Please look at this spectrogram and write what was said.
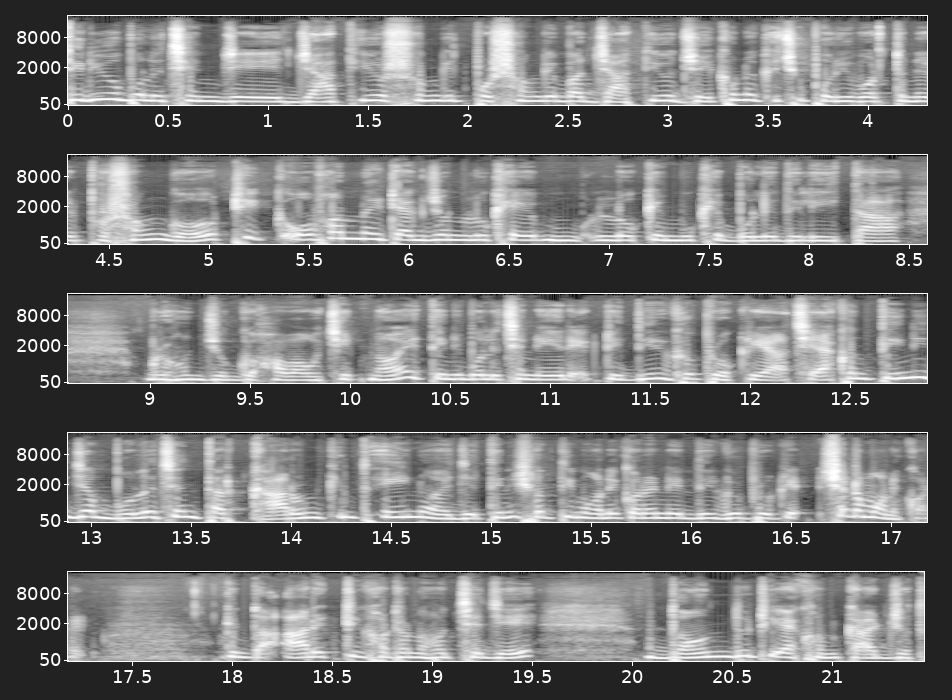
তিনিও বলেছেন যে জাতীয় সংগীত প্রসঙ্গে বা জাতীয় যে কোনো কিছু পরিবর্তনের প্রসঙ্গ, ঠিক ওভারনাইট একজন লোকে লোকে মুখে বলে দিলেই তা গ্রহণযোগ্য হওয়া উচিত নয়। তিনি বলেছেন এর একটি দীর্ঘ প্রক্রিয়া আছে। এখন তিনি যা বলেছেন তার কারণ কিন্তু এই নয় যে তিনি সত্যি মনে করেন এর দীর্ঘ প্রক্রিয়া, সেটা মনে করেন। কিন্তু আরেকটি ঘটনা হচ্ছে যে দ্বন্দ্বটি এখন কার্যত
